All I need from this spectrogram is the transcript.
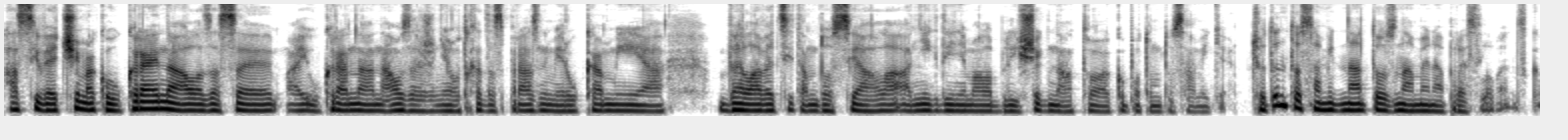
asi väčším ako Ukrajina, ale zase aj Ukrajina naozaj, že neodchádza s prázdnymi rukami a veľa vecí tam dosiahla a nikdy nemala bližšie k NATO ako po tomto samite. Čo tento samit NATO znamená pre Slovensko?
